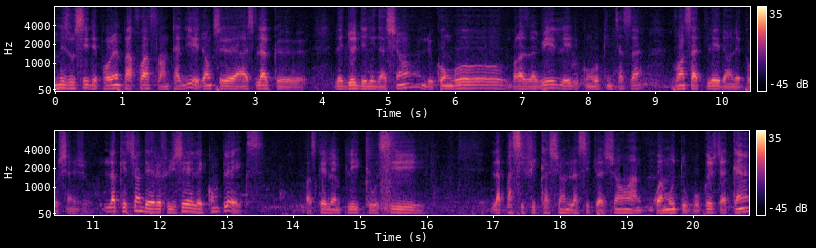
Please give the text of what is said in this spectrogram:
mais aussi des problèmes parfois frontaliers. Donc c'est à cela que les deux délégations du Congo Brazzaville et du Congo Kinshasa vont s'atteler dans les prochains jours. La question des réfugiés est complexe parce qu'elle implique aussi la pacification de la situation en Kwamoutou pour que chacun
